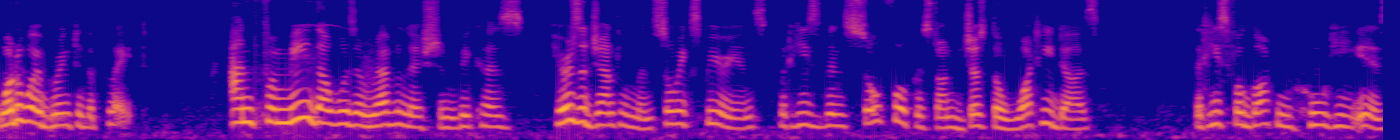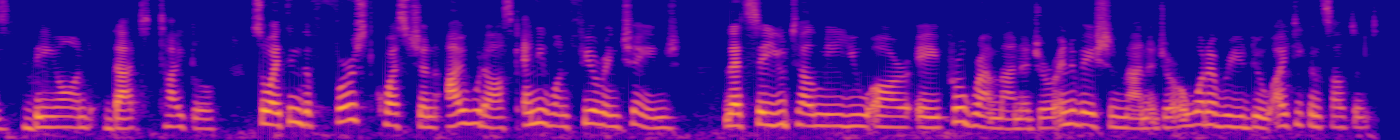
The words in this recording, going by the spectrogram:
what do I bring to the plate? And for me, that was a revelation because here's a gentleman so experienced, but he's been so focused on just the what he does that he's forgotten who he is beyond that title. So I think the first question I would ask anyone fearing change, let's say you tell me you are a program manager, innovation manager, or whatever you do, IT consultant.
